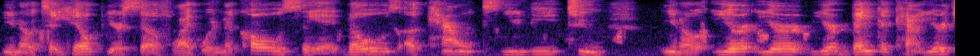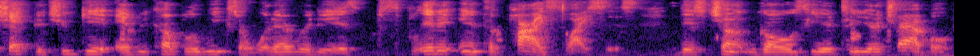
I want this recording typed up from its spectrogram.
you know, to help yourself, like what Nicole said, those accounts you need to you know your your your bank account your check that you get every couple of weeks or whatever it is split it into pie slices this chunk goes here to your travel.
